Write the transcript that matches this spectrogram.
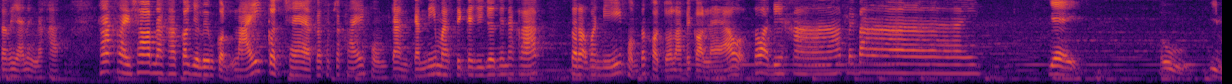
สักระยะหนึ่งนะครับ ถ้าใครชอบนะครับก็อย่าลืมกดไลค์ กดแชร์ กด subscribe ผมกันกันนี่มาสติกกันเยอะๆด้วยนะครับสำหรับวันนี้ผมต้องขอตัวลาไปก่อนแล้ว สวัสดีครับ บ๊ายบาย เย้ โอ้ อิ่ม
